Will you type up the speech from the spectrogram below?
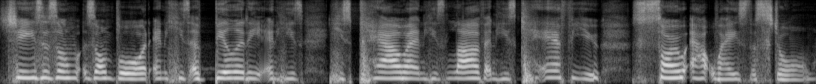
Jesus is on board, and his ability and his, his power and his love and his care for you so outweighs the storm.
